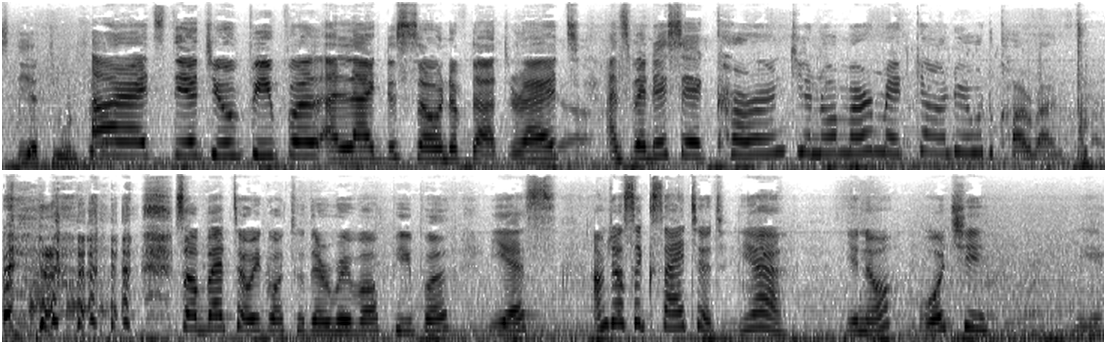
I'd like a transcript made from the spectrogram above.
stay tuned for that. All right, stay tuned, people. I like the sound of that, right? Yeah. And when they say current, you know, mermaid can't deal with current. so better we go to the river, people. Yes, I'm just excited. Yeah, you know, Ochi. Yeah.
